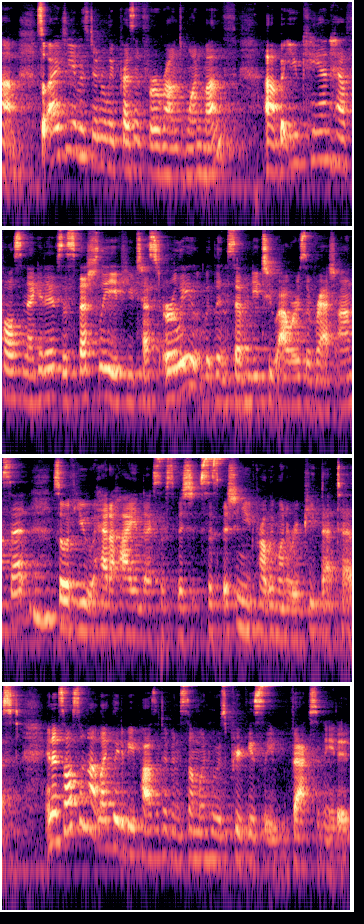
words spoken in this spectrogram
Um, so IgM is generally present for around one month, uh, but you can have false negatives, especially if you test early within 72 hours of rash onset. So if you had a high index of suspicion, you'd probably want to repeat that test. And it's also not likely to be positive in someone who is previously vaccinated.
